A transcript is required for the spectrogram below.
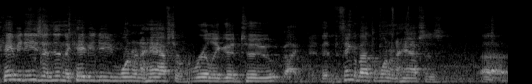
KVDs, and then the KVD one and a halfs are really good too. The, the thing about the one and a halfs is uh,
